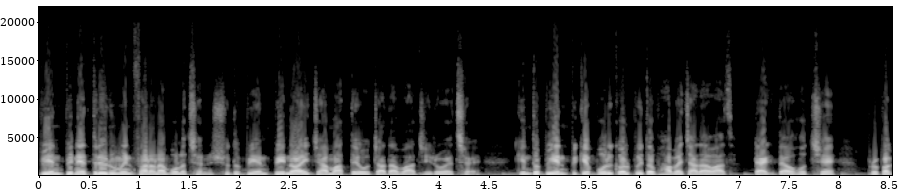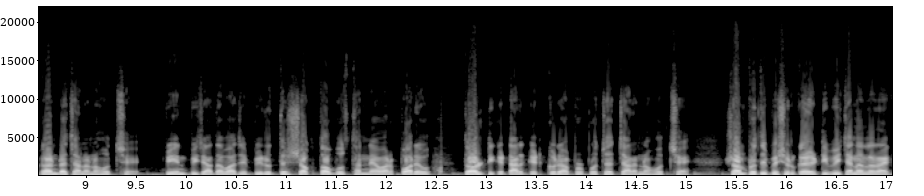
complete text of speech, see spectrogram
বিএনপি নেত্রী রুমিন ফারানা বলেছেন, শুধু বিএনপি নয়, জামাতেও চাঁদাবাজি রয়েছে। কিন্তু বিএনপিকে পরিকল্পিতভাবে চাঁদাবাজ ট্যাগ দেওয়া হচ্ছে, প্রোপাগান্ডা চালানো হচ্ছে। বিএনপি চাঁদাবাজের বিরুদ্ধে শক্ত অবস্থান নেওয়ার পরেও দলটিকে টার্গেট করে অপপ্রচার চালানো হচ্ছে। সম্প্রতি বেসরকারি টিভি চ্যানেলের এক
